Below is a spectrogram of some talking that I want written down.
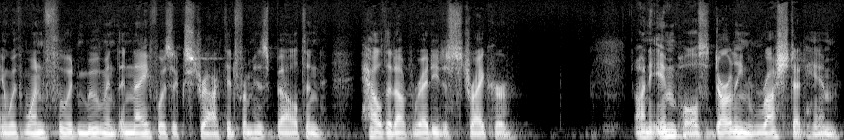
and with one fluid movement, the knife was extracted from his belt and held it up ready to strike her. On impulse, Darlene rushed at him,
